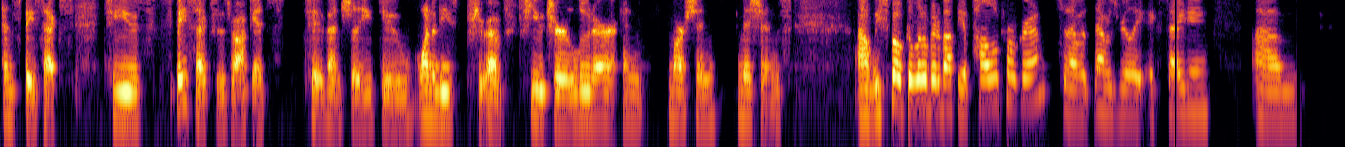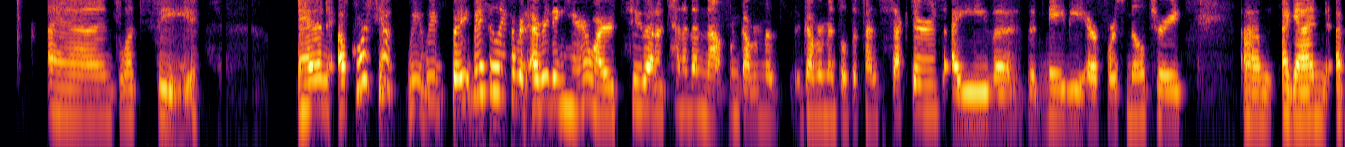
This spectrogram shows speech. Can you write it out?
and SpaceX to use SpaceX's rockets to eventually do one of these uh, future lunar and Martian missions. Uh, we spoke a little bit about the Apollo program, so that was that was really exciting. Um, and let's see. And of course, yeah, we, we basically covered everything here. Why are two out of 10 of them not from government governmental defense sectors, i.e., the, the Navy, Air Force, military? Um, again, a,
